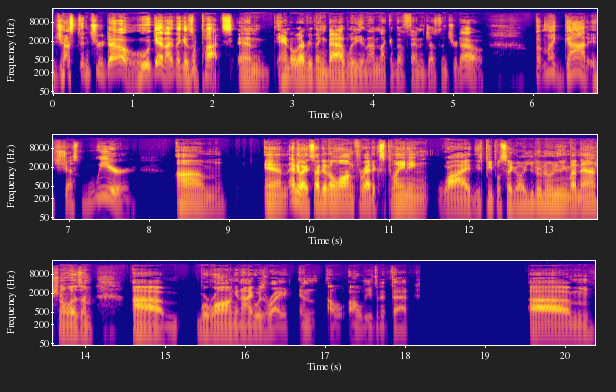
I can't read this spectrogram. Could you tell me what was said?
Justin Trudeau, who again I think is a putz and handled everything badly, and I'm not going to defend Justin Trudeau, but my God, it's just weird um, and anyway, so I did a long thread explaining why these people say, "Oh, you don't know anything about nationalism," um, were wrong, and I was right, and I'll I'll leave it at that. Um,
